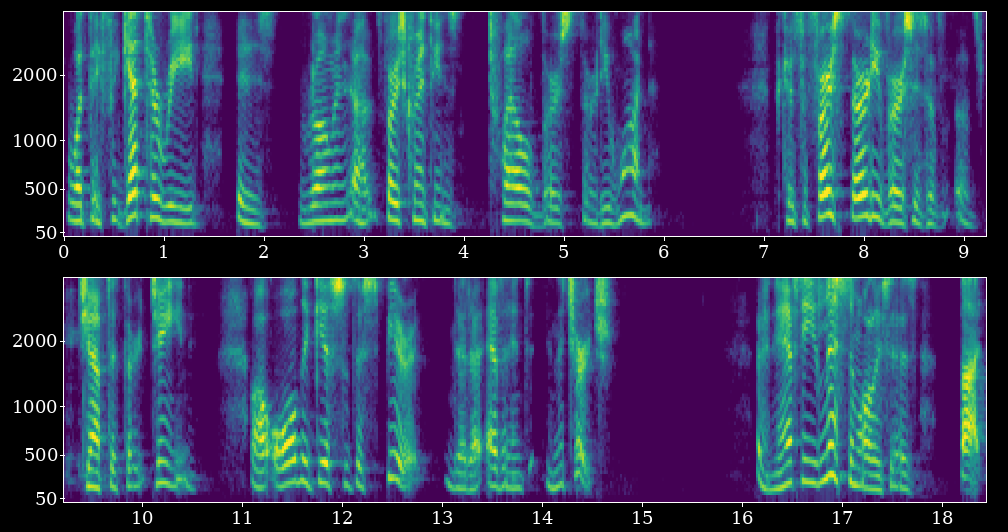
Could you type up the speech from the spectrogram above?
What they forget to read is Roman, uh, 1 Corinthians 12, verse 31. Because the first 30 verses of, of chapter 13 are all the gifts of the Spirit that are evident in the church. And after he lists them all, he says, But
